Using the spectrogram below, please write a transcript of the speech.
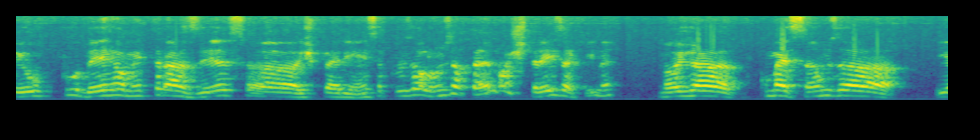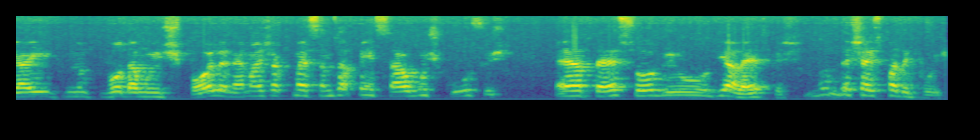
eu poder realmente trazer essa experiência para os alunos, até nós três aqui, né? Nós já começamos a, e aí não vou dar muito spoiler, né? Mas já começamos a pensar alguns cursos é, até sobre o dialéticas. Vamos deixar isso para depois.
